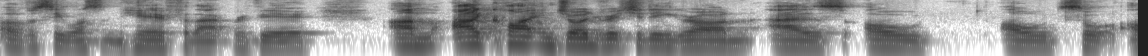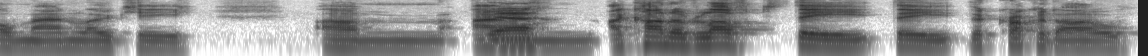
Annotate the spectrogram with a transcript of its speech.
obviously wasn't here for that review. Um, I quite enjoyed Richard E. Grant as old, old sort old man Loki. Um, Yeah. and I kind of loved the the the crocodile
